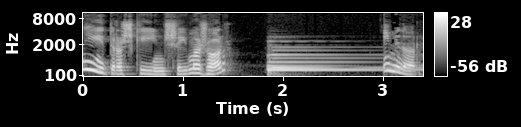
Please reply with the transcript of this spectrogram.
І трошки інший. Мажор. І мінор.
